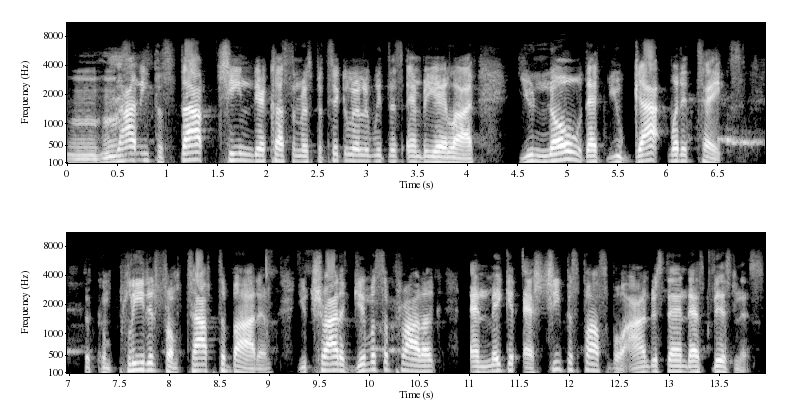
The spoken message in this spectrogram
Mm-hmm. Y'all need to stop cheating their customers, particularly with this NBA Live. You know that you got what it takes to complete it from top to bottom. You try to give us a product and make it as cheap as possible. I understand that's business.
